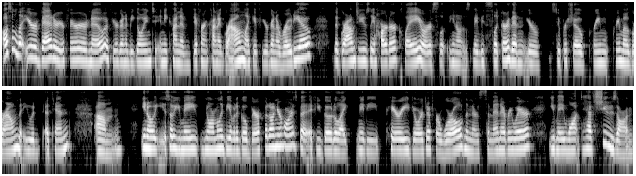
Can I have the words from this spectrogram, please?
also, let your vet or your farrier know if you're going to be going to any kind of different kind of ground, like if you're going to rodeo. The ground's usually harder, clay, or you know maybe slicker than your super show primo ground that you would attend. Um, you know, so you may normally be able to go barefoot on your horse, but if you go to like maybe Perry, Georgia for World and there's cement everywhere, you may want to have shoes on.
